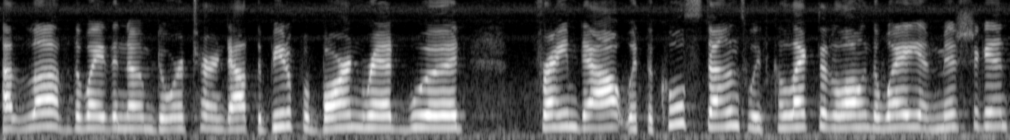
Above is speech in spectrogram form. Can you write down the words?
I love the way the gnome door turned out. The beautiful barn redwood framed out with the cool stones we've collected along the way in Michigan.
